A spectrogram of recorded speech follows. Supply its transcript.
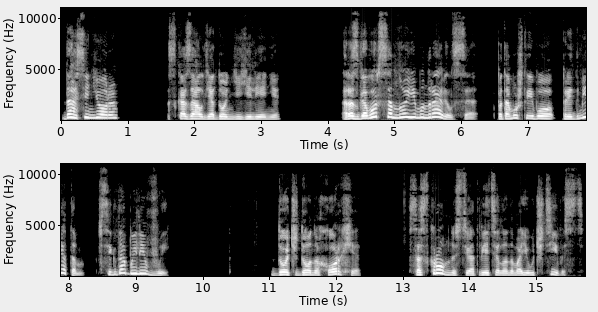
«Да, сеньора», — сказал я Донье Елене. Разговор со мной ему нравился, потому что его предметом всегда были вы. Дочь Дона Хорхе со скромностью ответила на мою учтивость,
